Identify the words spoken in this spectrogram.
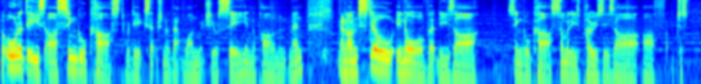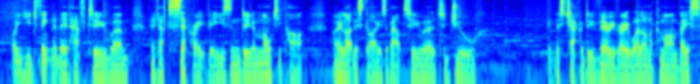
But all of these are single cast, with the exception of that one which you'll see in the Parliament Men. And I'm still in awe that these are single cast. Some of these poses are are just you'd think that they'd have to um, they'd have to separate these and do them multi-part. I like this guy who's about to uh, to duel. I think this chap would do very very well on a command base.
